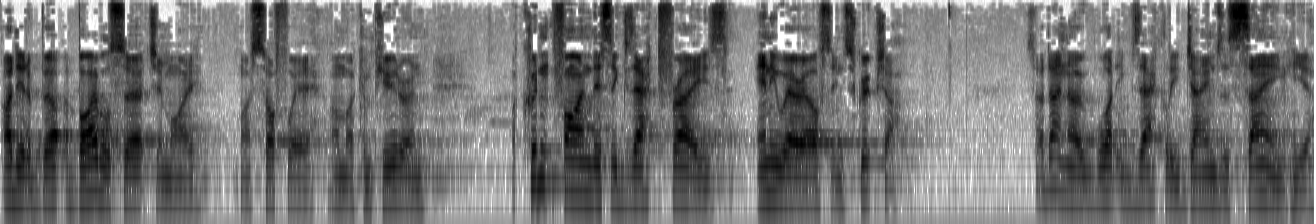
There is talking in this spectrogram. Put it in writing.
I did a Bible search in my, my software on my computer and I couldn't find this exact phrase anywhere else in Scripture. So I don't know what exactly James is saying here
